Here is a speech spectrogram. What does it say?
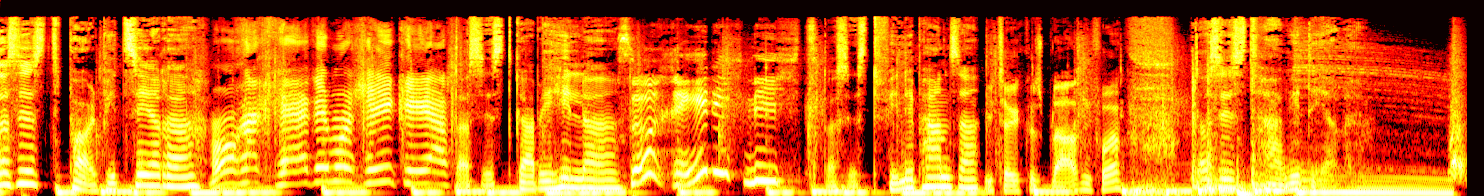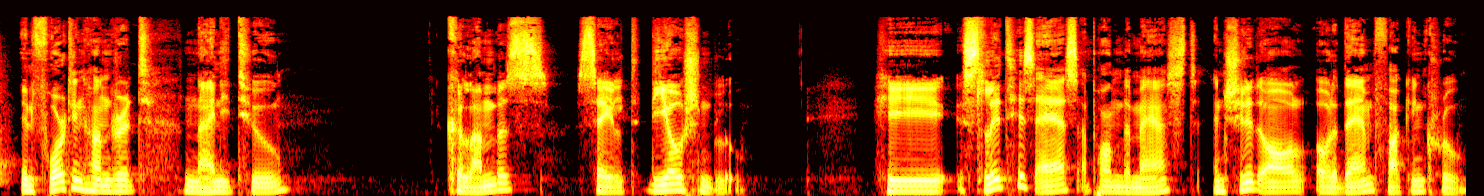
Das ist Paul Pizzera. Mach eine gescheite Musik erst. Das ist Gabi Hiller. So rede ich nicht. Das ist Philipp Hanser. Ich zeige euch kurz Blasen vor. Das ist Havidere. In 1492, Columbus sailed the ocean blue. He slid his ass upon the mast and shit it all over the damn fucking crew.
